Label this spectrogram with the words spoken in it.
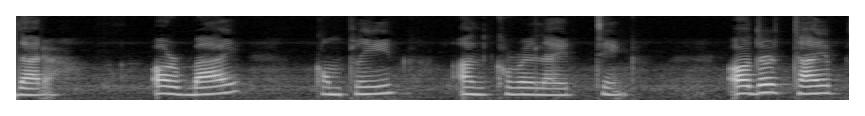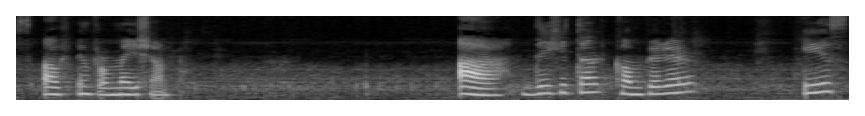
data, or by completing and correlating other types of information. A digital computer is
